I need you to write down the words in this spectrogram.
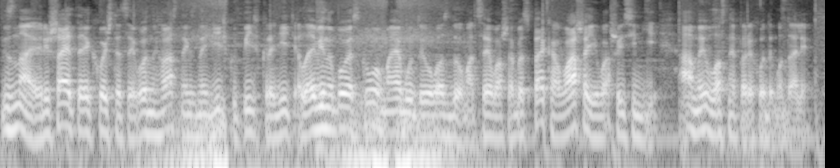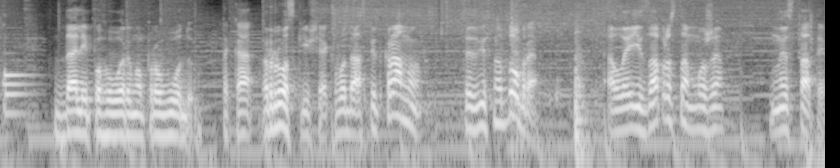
Не знаю, рішайте, як хочете цей вогнегасник, знайдіть, купіть, вкрадіть, але він обов'язково має бути у вас вдома. Це ваша безпека, ваша і вашої сім'ї. А ми, власне, переходимо далі. Далі поговоримо про воду. Така розкіш, як вода з-під крану, Це, звісно, добре, але і запросто може не стати.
